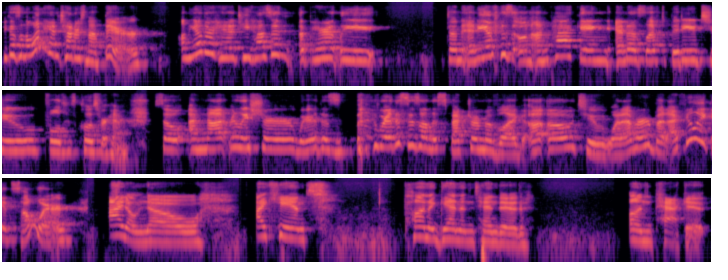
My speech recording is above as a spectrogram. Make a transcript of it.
Because on the one hand, chowder's not there. On the other hand, he hasn't apparently done any of his own unpacking and has left Bitty to fold his clothes for him. So I'm not really sure where this where this is on the spectrum of like uh-oh to whatever, but I feel like it's somewhere. I don't know. I can't pun again intended, unpack it.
